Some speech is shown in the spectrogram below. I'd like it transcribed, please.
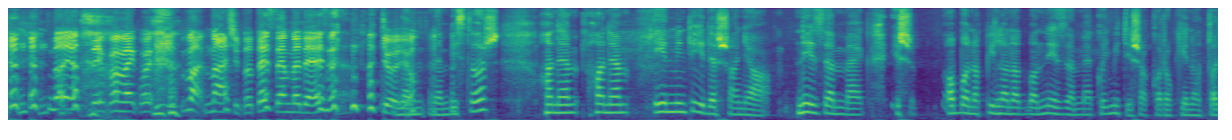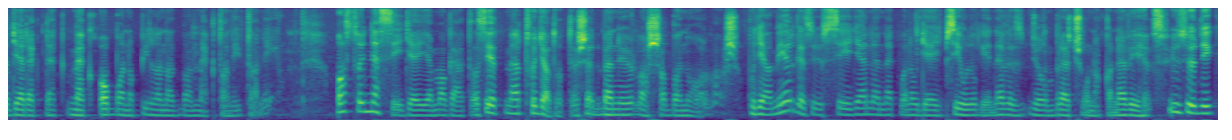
nagyon szépen meg, más jutott eszembe, de ez nagyon jó. Nem, nem biztos, hanem, hanem én, mint édesanyja, nézem meg, és abban a pillanatban nézem meg, hogy mit is akarok én ott a gyereknek meg abban a pillanatban megtanítani. Azt, hogy ne szégyelje magát azért, mert hogy adott esetben ő lassabban olvas. Ugye a mérgező szégyen, ennek van ugye egy pszichológiai neve, John Bradshaw-nak a nevéhez fűződik,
